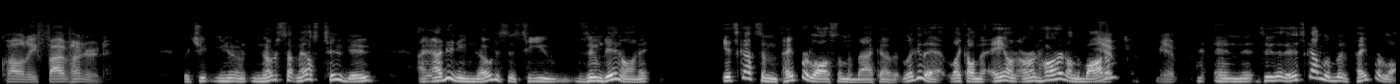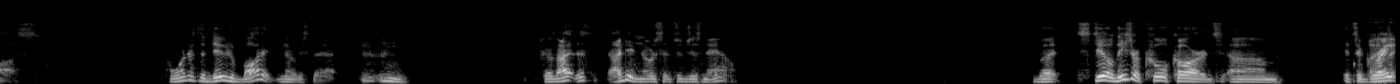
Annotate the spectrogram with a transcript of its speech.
Quality 500. But you you know notice something else too, dude. I, I didn't even notice this till you zoomed in on it. It's got some paper loss on the back of it. Look at that, like on the A on Earnhardt on the bottom. Yep. and it- it's got a little bit of paper loss. I wonder if the dude who bought it noticed that. Because I this I didn't notice it till just now. But still, these are cool cards. Um, it's a great,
